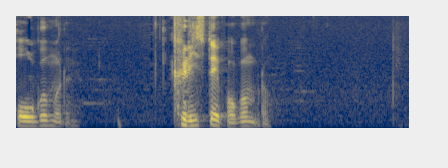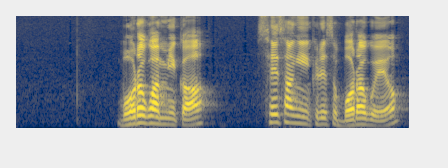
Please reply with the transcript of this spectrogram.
복음으로요. 그리스도의 복음으로. 뭐라고 합니까? 세상이 그래서 뭐라고 해요?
